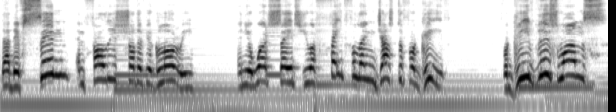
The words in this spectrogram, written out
that they've sinned and fallen short of your glory and your word says you are faithful and just to forgive. Forgive these ones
